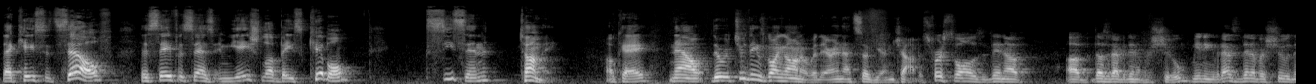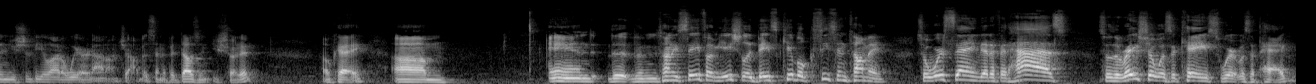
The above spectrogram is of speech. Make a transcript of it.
that case itself, the seifa says, im yeshla base kibble, sisin tame. Okay, now there were two things going on over there in that sugya in Shabbos. First of all, is a din of, of does it have a din of a shoe? Meaning, if it has a din of a shoe, then you should be allowed to wear it out on Shabbos, and if it doesn't, you shouldn't. Okay, um, and the Mutani Seifam Yeshle base kibble ksisin tame. So we're saying that if it has, so the ratio was a case where it was a peg,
